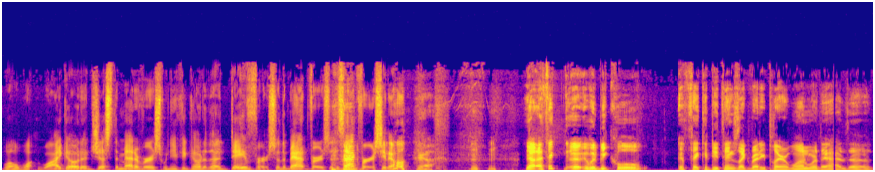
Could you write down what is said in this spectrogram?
well, wh- why go to just the metaverse when you could go to the Dave verse or the Bat verse or the Zach verse? You know? Yeah. yeah, I think uh, it would be cool if they could do things like Ready Player One, where they had the,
